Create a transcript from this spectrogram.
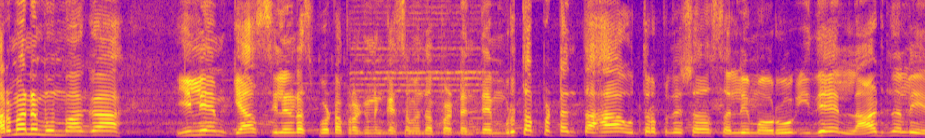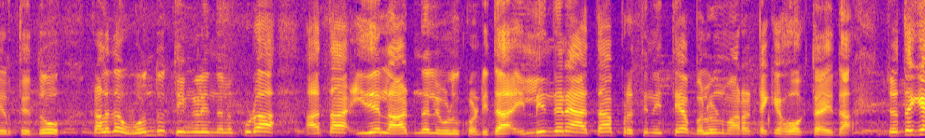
ಅರಮನೆ ಮುಂಭಾಗ ಇಲಿಯಂ ಗ್ಯಾಸ್ ಸಿಲಿಂಡರ್ ಸ್ಫೋಟ ಪ್ರಕರಣಕ್ಕೆ ಸಂಬಂಧಪಟ್ಟಂತೆ ಮೃತಪಟ್ಟಂತಹ ಉತ್ತರ ಪ್ರದೇಶದ ಸಲೀಂ ಅವರು ಇದೇ ಲಾಡ್ಜ್ನಲ್ಲಿ ಇರ್ತಿದ್ದು. ಕಳೆದ ಒಂದು ತಿಂಗಳಿಂದಲೂ ಕೂಡ ಆತ ಇದೇ ಲಾಡ್ಜ್ನಲ್ಲಿ ಉಳ್ಕೊಂಡಿದ್ದ. ಇಲ್ಲಿಂದನೇ ಆತ ಪ್ರತಿನಿತ್ಯ ಬಲೂನ್ ಮಾರಾಟಕ್ಕೆ ಹೋಗ್ತಾ ಇದ್ದ. ಜೊತೆಗೆ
